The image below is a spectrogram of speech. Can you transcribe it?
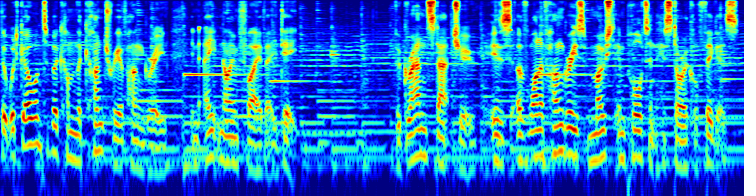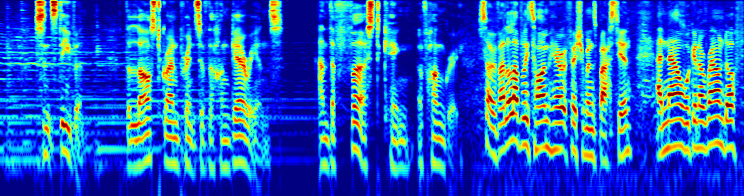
that would go on to become the country of Hungary in 895 AD. The grand statue is of one of Hungary's most important historical figures, St. Stephen, the last Grand Prince of the Hungarians, and the first King of Hungary. So we've had a lovely time here at Fisherman's Bastion, and now we're going to round off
